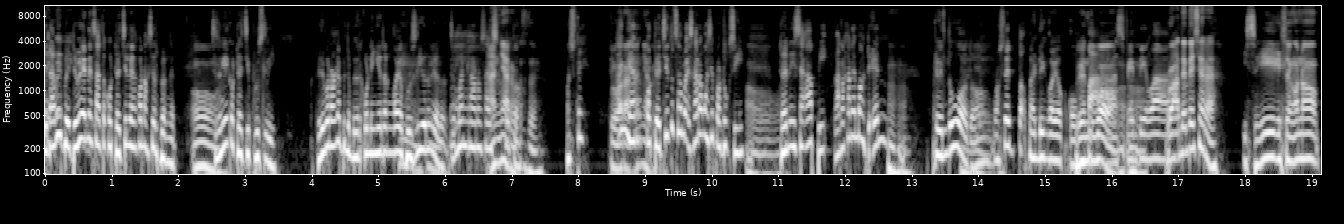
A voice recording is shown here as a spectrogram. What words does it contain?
Ya tapi by the way ini satu Kodachi yang aku naksir banget. Oh. Jenenge Kodachi Bruce Lee. Jadi warnanya bener-bener kuning ireng kayak Bruce Lee ngono ya lho. Cuman rano size anyar maksudnya. Maksudnya Keluaran anyar. Kodachi itu sampai sekarang masih produksi. Oh. Dan isa api karena kan emang DN Heeh. Brand tua Ya, toh. ya, ya. Maksudnya tok banding koyo. Kompas, heeh. Ventela. Pro ATT Sera. Isi. Sing ono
